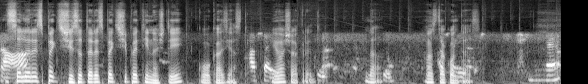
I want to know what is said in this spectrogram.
da. să le respecti și să te respecti și pe tine, știi? Cu ocazia asta. Așa e. Eu așa cred. Da. Știu. Asta contează. Bine,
